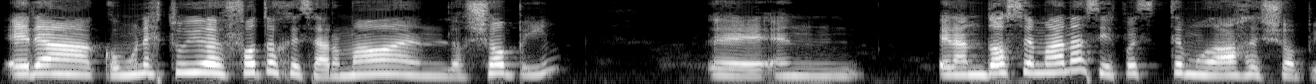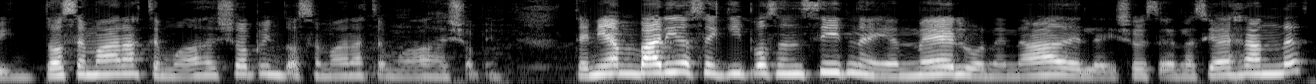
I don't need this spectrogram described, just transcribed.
era como un estudio de fotos que se armaba en los shopping. Eh, eran dos semanas y después te mudabas de shopping. Dos semanas te mudabas de shopping, dos semanas te mudabas de shopping. Tenían varios equipos en Sydney, en Melbourne, en Adelaide, en las ciudades grandes,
